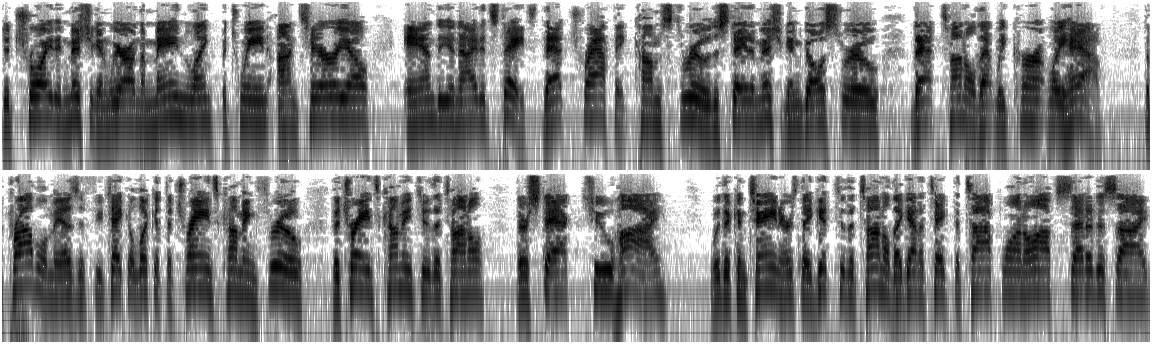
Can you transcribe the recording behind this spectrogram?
Detroit and Michigan, we are on the main link between Ontario and the United States. That traffic comes through the state of Michigan, goes through that tunnel that we currently have. The problem is, if you take a look at the trains coming through, the trains coming to the tunnel, they're stacked too high with the containers. They get to the tunnel, they got to take the top one off, set it aside,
